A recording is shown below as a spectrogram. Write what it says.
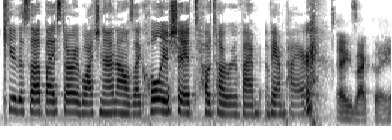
queued this up. I started watching it, and I was like, "Holy shit! It's Hotaru Vam- Vampire." Exactly.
